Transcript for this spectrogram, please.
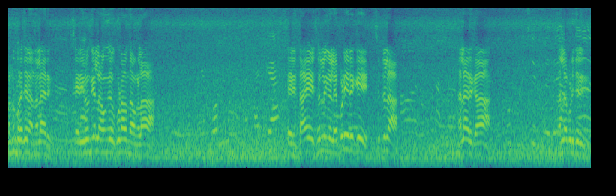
ஒன்றும் பிரச்சனை இல்லை, நல்லா இருக்கு. சரி இவங்க எல்லாம் உங்க கூட வந்தவங்களா? சரி தாயை சொல்லுங்கள் எப்படி இருக்கு? சுற்றுலா? நல்லா இருக்கா. நல்லா பிடிச்சிருக்கு.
